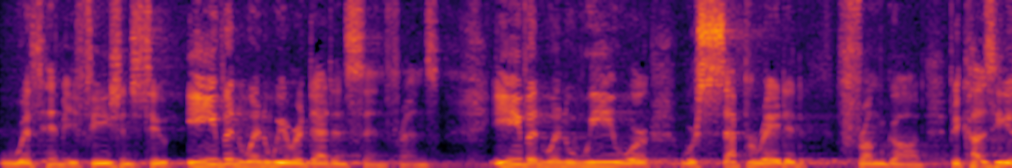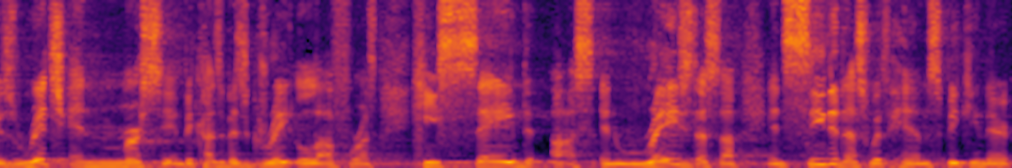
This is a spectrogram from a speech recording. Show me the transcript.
with Him. Ephesians 2. Even when we were dead in sin, friends, even when we were, were separated from God. Because He is rich in mercy and because of His great love for us, He saved us and raised us up and seated us with Him, speaking there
